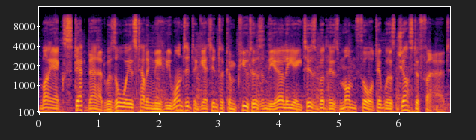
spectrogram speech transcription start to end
My ex-stepdad was always telling me he wanted to get into computers in the early 80s but his mom thought it was just a fad.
